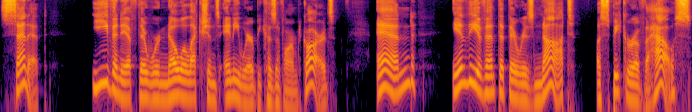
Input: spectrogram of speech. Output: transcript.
Senate, even if there were no elections anywhere because of armed guards. And in the event that there is not a Speaker of the House,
